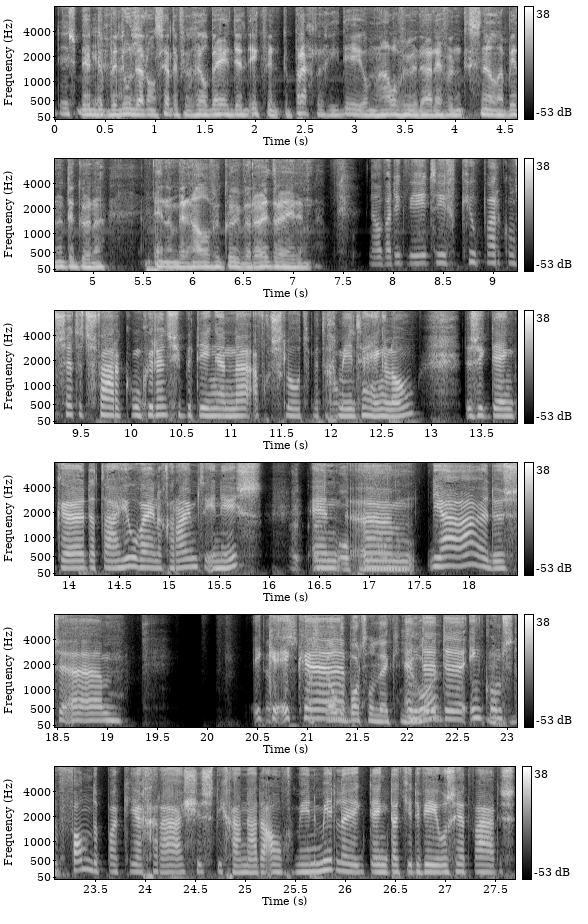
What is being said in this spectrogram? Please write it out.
deze de- de- we doen daar ontzettend veel geld bij. Ik vind het een prachtig idee om een half uur daar even snel naar binnen te kunnen. En dan met een half uur kun je weer uitrijden. Nou, wat ik weet heeft Q-Park ontzettend zware concurrentiebedingen eh, afgesloten met de gemeente Hengelo. Dus ik denk eh, dat daar heel weinig ruimte in is. En ehm, ja, dus ehm, ik, ik, dat is wel eh, de bottleneck hier, En de, hoor. de inkomsten van de parkeergarages die gaan naar de algemene middelen. Ik denk dat je de WOZ-waardes,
